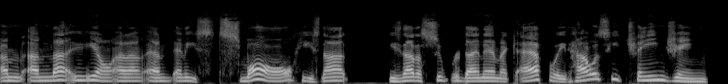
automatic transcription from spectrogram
I'm, I'm not, you know, and, and and he's small. He's not, he's not a super dynamic athlete. How is he changing,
